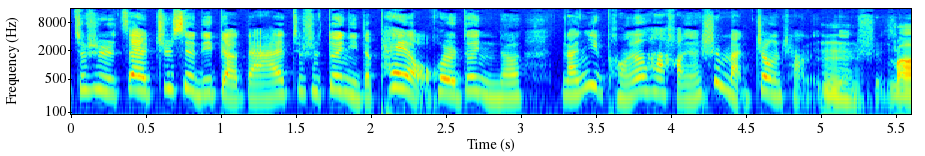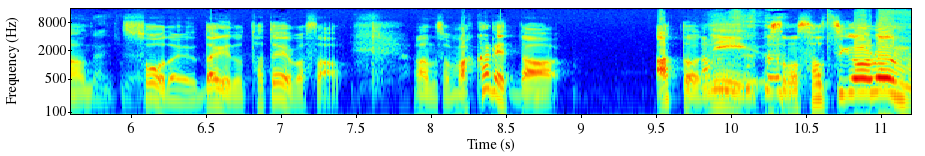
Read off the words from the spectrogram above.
就是在致信里表达，就是对你的配偶或者对你的男女朋友，话，好像是蛮正常的一件事情。嗯，まあそうだよ。だけど例えばさ、あのさ別れた後に その卒業ルー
